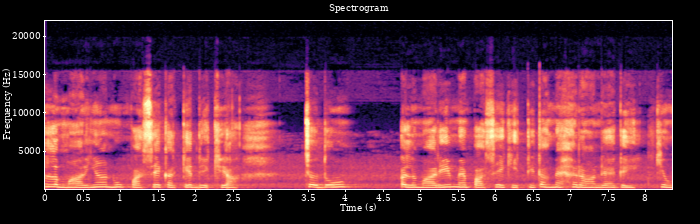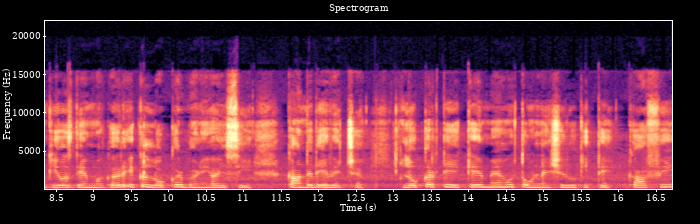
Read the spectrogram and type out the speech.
ਅਲਮਾਰੀਆਂ ਨੂੰ ਪਾਸੇ ਕਰਕੇ ਦੇਖਿਆ। ਜਦੋਂ ਅਲਮਾਰੀ ਮੈਂ ਪਾਸੇ ਕੀਤੀ ਤਾਂ ਮੈਂ ਹੈਰਾਨ ਰਹਿ ਗਈ, ਕਿਉਂਕਿ ਉਸ ਦੇ ਮਗਰ ਇੱਕ ਲੋਕਰ ਬਣੇ ਹੋਏ ਸੀ ਕੰਧ ਦੇ ਵਿੱਚ। ਲੋਕਰ ਦੇਖ ਕੇ ਮੈਂ ਉਹ ਤੋੜਨੇ ਸ਼ੁਰੂ ਕੀਤੇ। ਕਾਫੀ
